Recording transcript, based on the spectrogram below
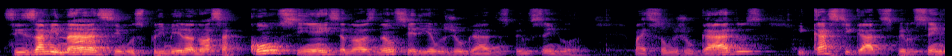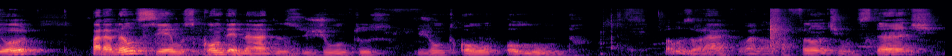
Se examinássemos primeiro a nossa consciência, nós não seríamos julgados pelo Senhor mas somos julgados e castigados pelo Senhor para não sermos condenados juntos, junto com o mundo. Vamos orar com a nossa fronte um instante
